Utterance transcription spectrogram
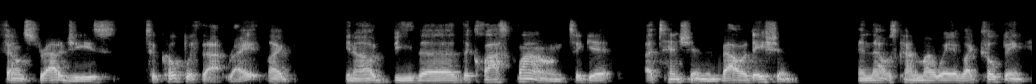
found strategies to cope with that, right? Like, you know, I would be the, the class clown to get attention and validation and that was kind of my way of like coping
